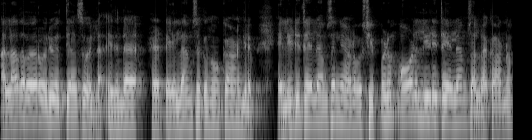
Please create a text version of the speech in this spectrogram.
അല്ലാതെ വേറെ ഒരു വ്യത്യാസമില്ല ഇതിന്റെ ടെയിൽ ലാംസ് ഒക്കെ നോക്കുകയാണെങ്കിലും L E D tail lamps തന്നെയാണ്. പക്ഷേ ഇപ്പോഴും all L E D tail lamps അല്ല. കാരണം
